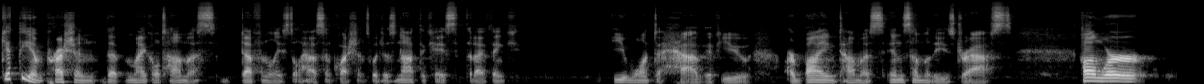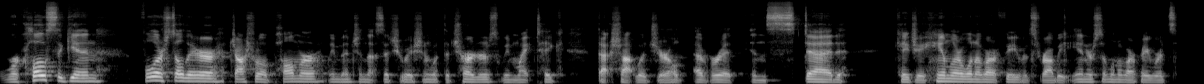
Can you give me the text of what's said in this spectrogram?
get the impression that Michael Thomas definitely still has some questions, which is not the case that I think you want to have if you are buying Thomas in some of these drafts. Colin, we're we're close again. Fuller still there. Joshua Palmer, we mentioned that situation with the Chargers. We might take that shot with Gerald Everett instead. KJ Hamler, one of our favorites. Robbie Anderson, one of our favorites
